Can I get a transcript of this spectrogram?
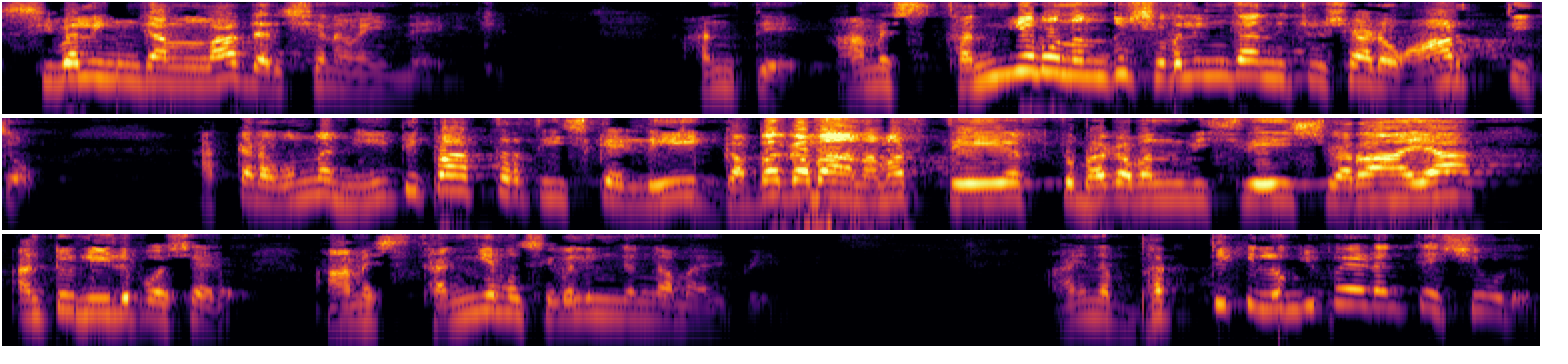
శివలింగంలా దర్శనమైంది ఆయనకి. అంతే ఆమె స్తన్యమునందు శివలింగాన్ని చూశాడు ఆర్తితో. అక్కడ ఉన్న నీటి పాత్ర తీసుకెళ్ళి గబగబా నమస్తే అస్తు భగవన్ విశ్వేశ్వరాయ అంటూ నీళ్ళు పోశాడు. ఆమె స్తన్యము శివలింగంగా మారిపోయింది. ఆయన భక్తికి లొంగిపోయాడంతే శివుడు.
